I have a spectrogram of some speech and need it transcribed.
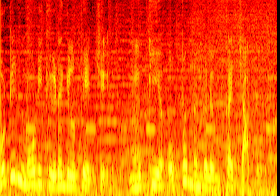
புட்டின் மோடிக்கு இடையில் பேச்சு. முக்கிய ஒப்பந்தங்களும் கைச்சாத்து.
